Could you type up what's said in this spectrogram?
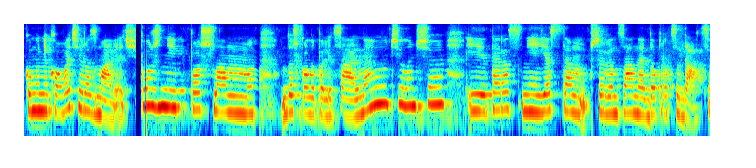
komunikować i rozmawiać. Później poszłam do szkoły policjalnej, uczyłam się i teraz nie jestem przywiązana do pracodawcy.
